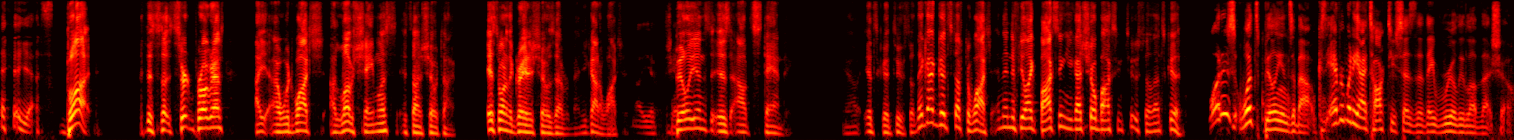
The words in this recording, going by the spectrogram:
yes. but this uh, certain programs I I would watch. I love Shameless. It's on Showtime. It's one of the greatest shows ever, man. You got to watch it. Oh. Shame. Billions is outstanding. It's good too. So they got good stuff to watch. And then if you like boxing, you got show boxing too. So that's good. What is what's Billions about? Because everybody I talk to says that they really love that show.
